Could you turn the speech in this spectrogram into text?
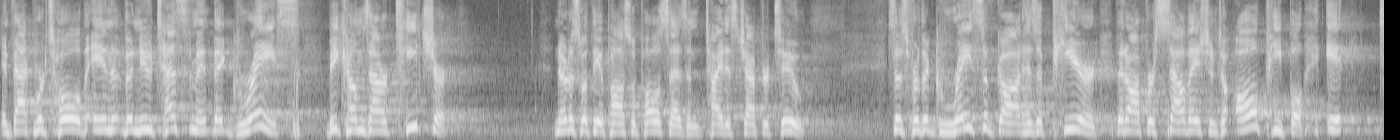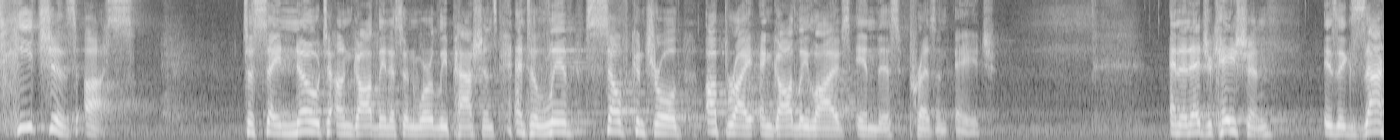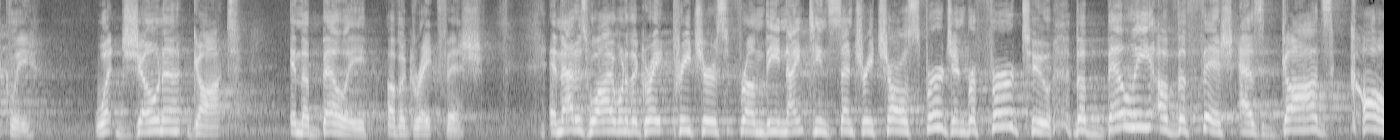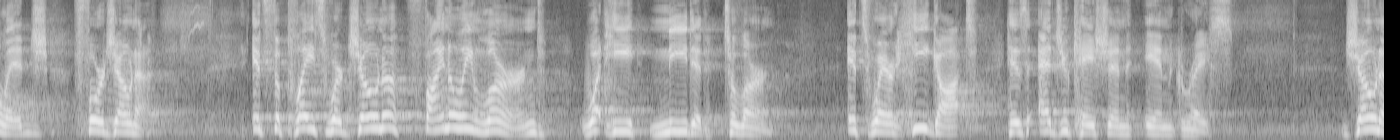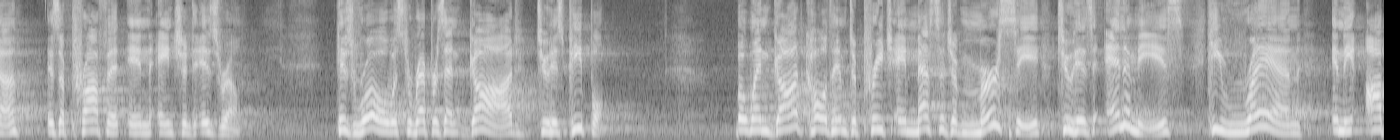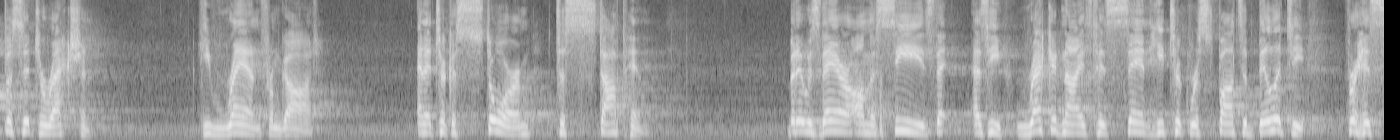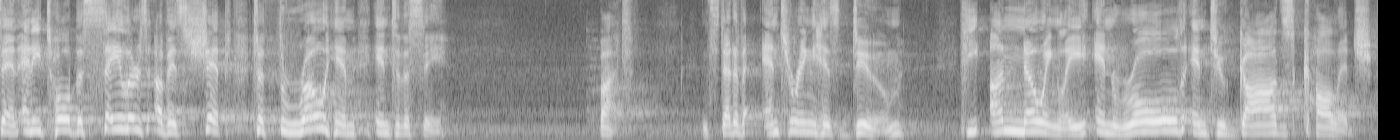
In fact, we're told in the New Testament that grace becomes our teacher. Notice what the Apostle Paul says in Titus chapter 2 says, For the grace of God has appeared that offers salvation to all people. It teaches us to say no to ungodliness and worldly passions and to live self controlled, upright, and godly lives in this present age. And an education is exactly what Jonah got in the belly of a great fish. And that is why one of the great preachers from the 19th century, Charles Spurgeon, referred to the belly of the fish as God's college for Jonah. It's the place where Jonah finally learned what he needed to learn. It's where he got his education in grace. Jonah is a prophet in ancient Israel. His role was to represent God to his people. But when God called him to preach a message of mercy to his enemies, he ran in the opposite direction. He ran from God. And it took a storm to stop him. But it was there on the seas that as he recognized his sin, he took responsibility for his sin and he told the sailors of his ship to throw him into the sea. But instead of entering his doom, he unknowingly enrolled into God's college.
